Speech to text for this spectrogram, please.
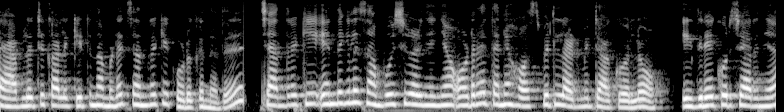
ടാബ്ലറ്റ് കലക്കിയിട്ട് നമ്മുടെ ചന്ദ്രയ്ക്ക് കൊടുക്കുന്നത്. ചന്ദ്രയ്ക്ക് എന്തെങ്കിലും സംഭവിച്ചു കഴിഞ്ഞു കഴിഞ്ഞാൽ ഉടനെ തന്നെ ഹോസ്പിറ്റലിൽ അഡ്മിറ്റ് ആക്കുമല്ലോ ഇതിനെക്കുറിച്ച് അറിഞ്ഞ്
